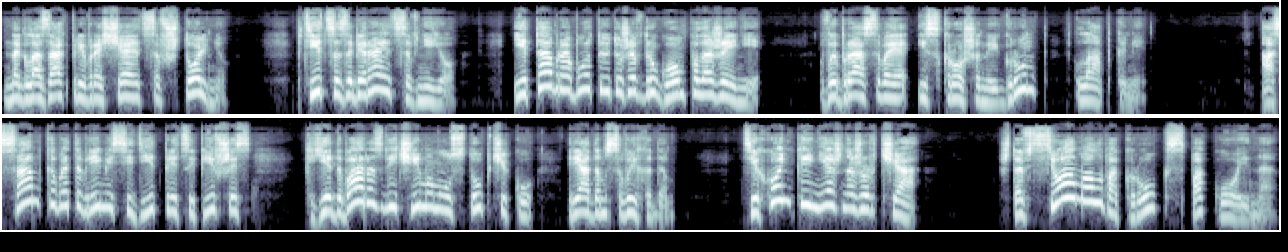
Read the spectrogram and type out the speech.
на глазах превращается в штольню, птица забирается в нее, и там работают уже в другом положении, выбрасывая искрошенный грунт лапками а самка в это время сидит, прицепившись к едва различимому уступчику рядом с выходом, тихонько и нежно журча, что все, мол, вокруг спокойно.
